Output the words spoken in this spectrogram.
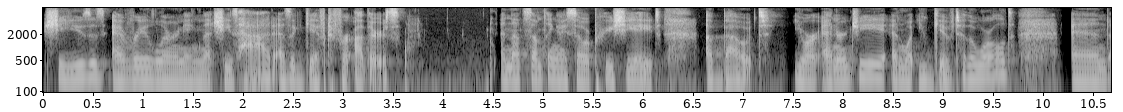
she uses every learning that she's had as a gift for others. And that's something I so appreciate about your energy and what you give to the world. And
